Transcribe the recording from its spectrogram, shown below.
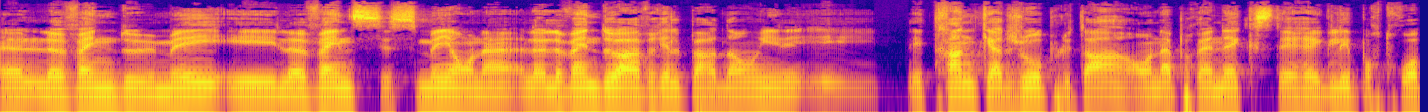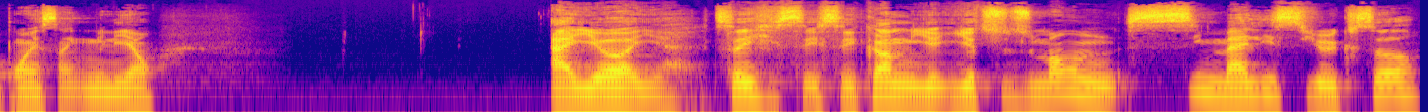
euh, le 22 mai et le 26 mai, on a, le, le 22 avril, pardon, et, et- et 34 jours plus tard, on apprenait que c'était réglé pour 3,5 millions. Aïe aïe. Tu sais, c'est- comme, y, y a-tu du monde si malicieux que ça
